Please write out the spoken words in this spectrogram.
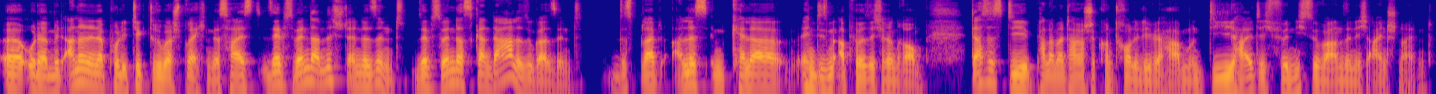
äh, oder mit anderen in der Politik drüber sprechen. Das heißt, selbst wenn da Missstände sind, selbst wenn da Skandale sogar sind, das bleibt alles im Keller in diesem abhörsicheren Raum. Das ist die parlamentarische Kontrolle, die wir haben und die halte ich für nicht so wahnsinnig einschneidend.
